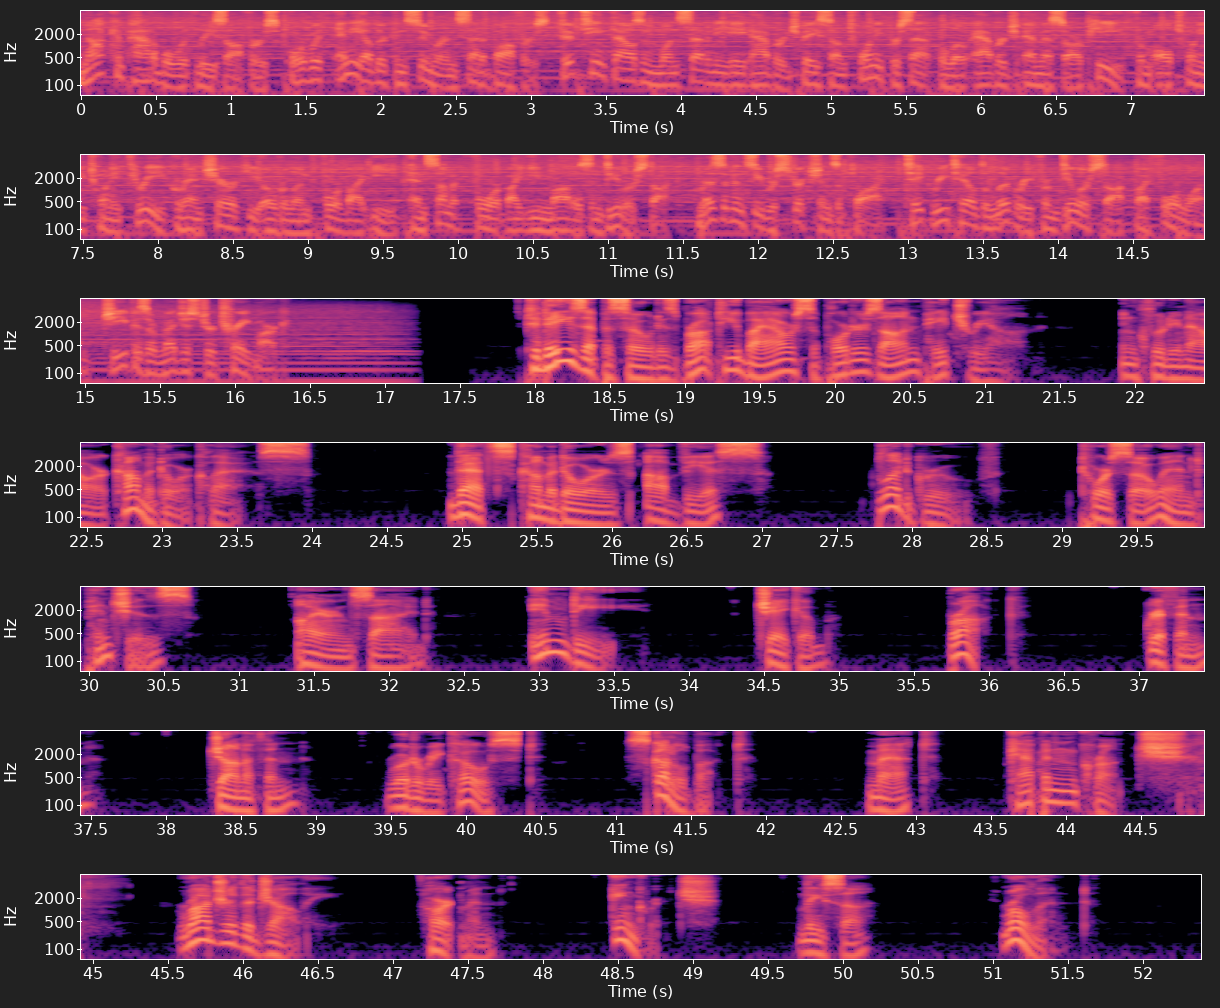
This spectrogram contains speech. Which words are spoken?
Not compatible with lease offers or with any other consumer incentive offers. 15,178 average based on 20% below average MSRP from all 2023 Grand Cherokee Overland 4xE and Summit 4xE models in dealer stock. Residency restrictions apply. Take retail delivery from dealer stock by 4 1. Jeep is a registered trademark. Today's episode is brought to you by our supporters on Patreon, including our Commodore class. That's Commodore's Obvious, Blood Groove, Torso and Pinches, Ironside, MD, Jacob, Brock, Griffin, Jonathan, Rotary Coast, Scuttlebutt, Matt, Cap'n Crunch, Roger the Jolly, Hartman, Gingrich, Lisa, Roland,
